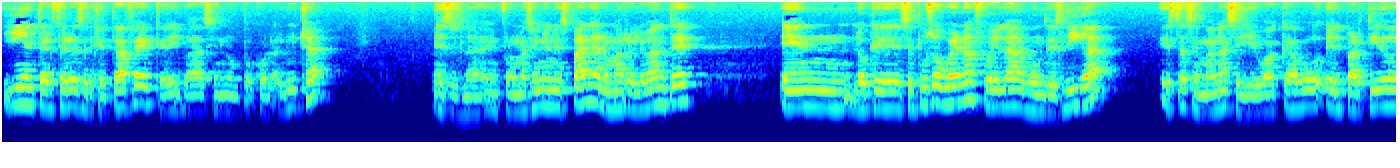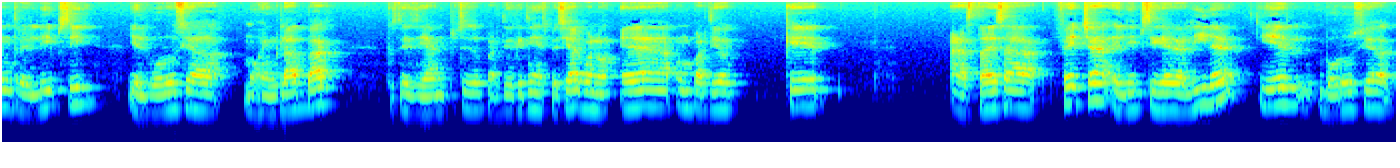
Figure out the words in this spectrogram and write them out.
Y en tercero es el Getafe, que ahí va haciendo un poco la lucha. Esa es la información en España, lo más relevante. En lo que se puso buena fue la Bundesliga. Esta semana se llevó a cabo el partido entre el Leipzig y el Borussia Mönchengladbach. Que ustedes dirán, pues es el partido que tiene especial. Bueno, era un partido que hasta esa fecha el Leipzig era líder y el Borussia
